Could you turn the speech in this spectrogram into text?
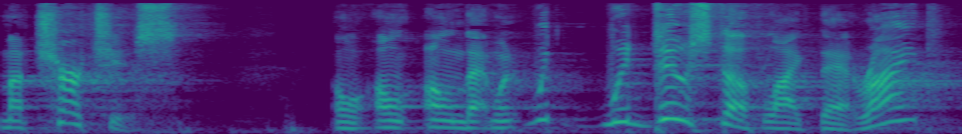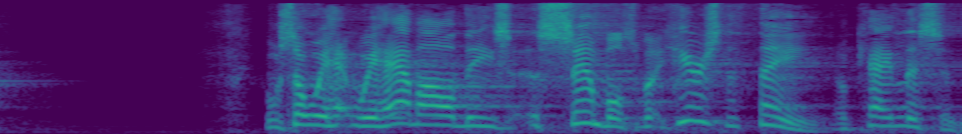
my churches on, on, on that one. We we do stuff like that, right? So we, ha- we have all these symbols, but here's the thing, okay? Listen.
